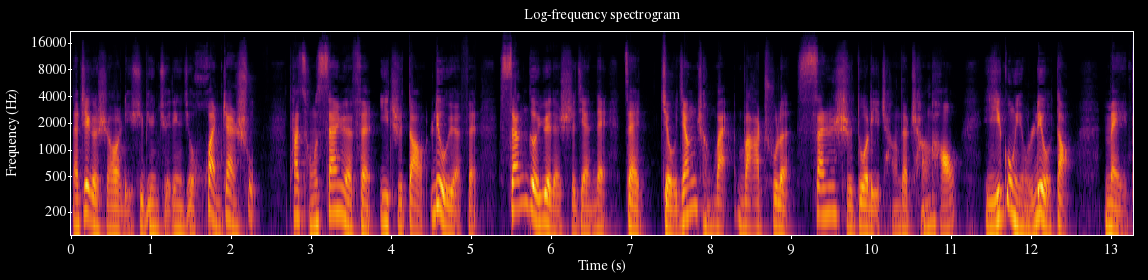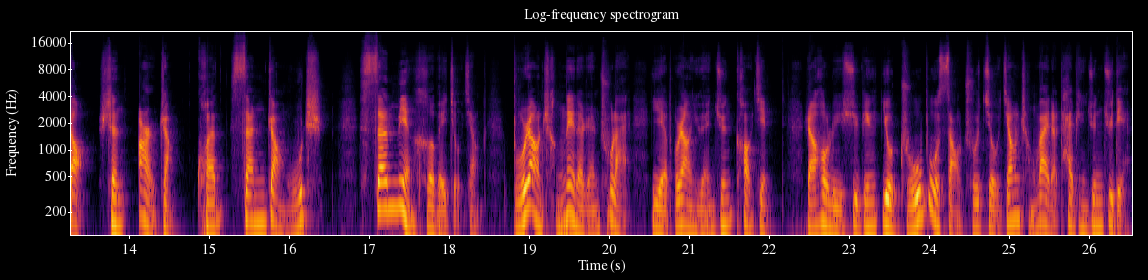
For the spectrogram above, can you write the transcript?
那这个时候，李旭兵决定就换战术。他从三月份一直到六月份，三个月的时间内，在九江城外挖出了三十多里长的长壕，一共有六道，每道深二丈，宽三丈五尺，三面合围九江，不让城内的人出来，也不让援军靠近。然后吕旭兵又逐步扫除九江城外的太平军据点，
